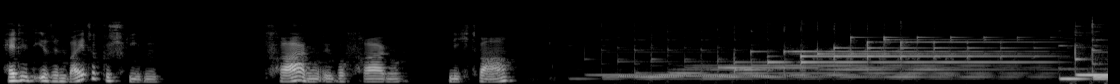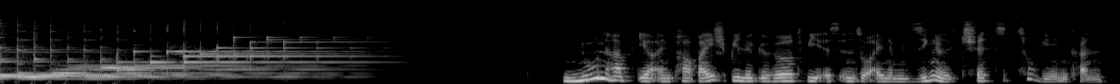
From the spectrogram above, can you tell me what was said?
hättet ihr denn weitergeschrieben? Fragen über Fragen, nicht wahr? Nun habt ihr ein paar Beispiele gehört, wie es in so einem Single-Chat zugehen kann.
